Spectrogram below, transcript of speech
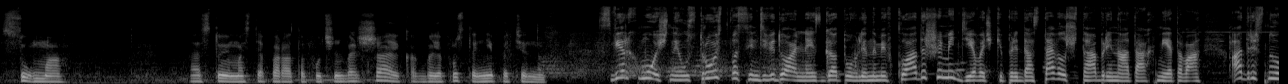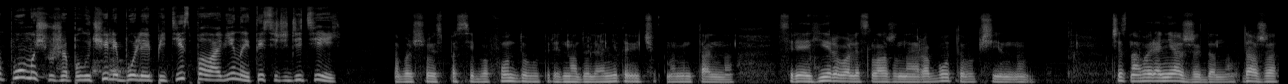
сумма, а стоимость аппаратов очень большая, и как бы я просто не потяну. Сверхмощное устройство с индивидуально изготовленными вкладышами девочке предоставил штаб Рената Ахметова. Адресную помощь уже получили более пяти с половиной тысяч детей. Большое спасибо фонду вот, Ренату Леонидовичу. Моментально среагировали, слаженная работа. Вообще, ну, честно говоря, неожиданно. Даже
